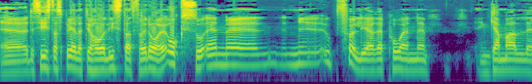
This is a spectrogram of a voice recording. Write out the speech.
Eh, det sista spelet jag har listat för idag är också en, en eh, uppföljare på en eh, en gammal, eh,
